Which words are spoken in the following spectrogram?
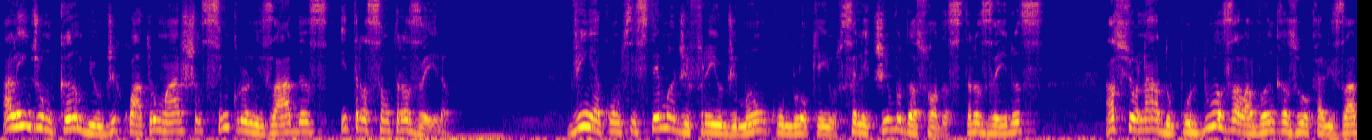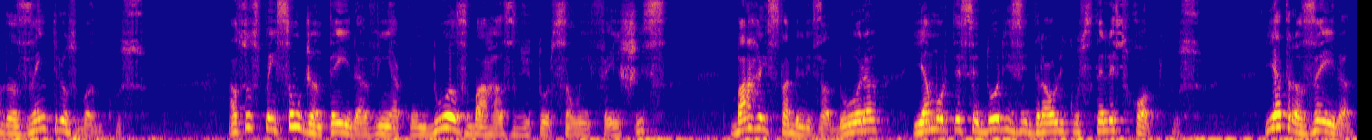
além de um câmbio de quatro marchas sincronizadas e tração traseira. Vinha com sistema de freio de mão com bloqueio seletivo das rodas traseiras, acionado por duas alavancas localizadas entre os bancos. A suspensão dianteira vinha com duas barras de torção em feixes, barra estabilizadora e amortecedores hidráulicos telescópicos. E a traseira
